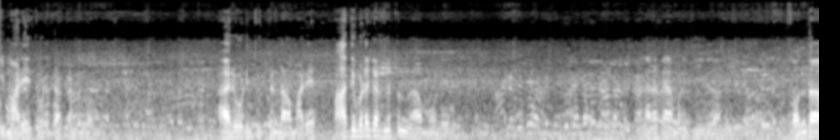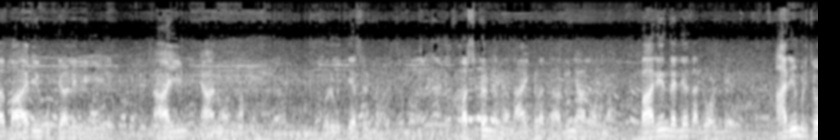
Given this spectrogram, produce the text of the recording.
ഈ മഴയത്തൂടെ കിടക്കണ്ടല്ലോ. ആരോടും ചുറ്റുണ്ടാവും മഴ. ആദ്യം ഇവിടെ കിടന്നിട്ടുണ്ട് ആ മൂലയിൽ അങ്ങനെയൊക്കെ നമ്മൾ ജീവിതമാണ് സ്വന്തം ഭാര്യയും കുട്ടികളും ഇല്ലെങ്കിൽ നായും ഞാനും ഒന്ന. ഒരു വ്യത്യാസമില്ല. പശുക്കളുണ്ടല്ലോ നായ്ക്കളൊക്കെ അതും ഞാനും ഒന്ന. ഭാര്യയും തല്ലിയ തല്ലു ഒളിഞ്ഞു ആരെയും പിടിച്ചോ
